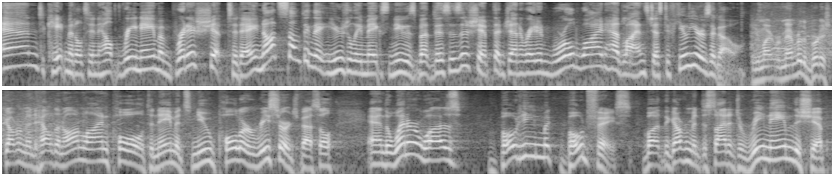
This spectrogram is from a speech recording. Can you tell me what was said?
and Kate Middleton helped rename a British ship today. Not something that usually makes news, but this is a ship that generated worldwide headlines just a few years ago. You might remember the British government held an online poll to name its new polar research vessel, and the winner was Boaty McBoatface. But the government decided to rename the ship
